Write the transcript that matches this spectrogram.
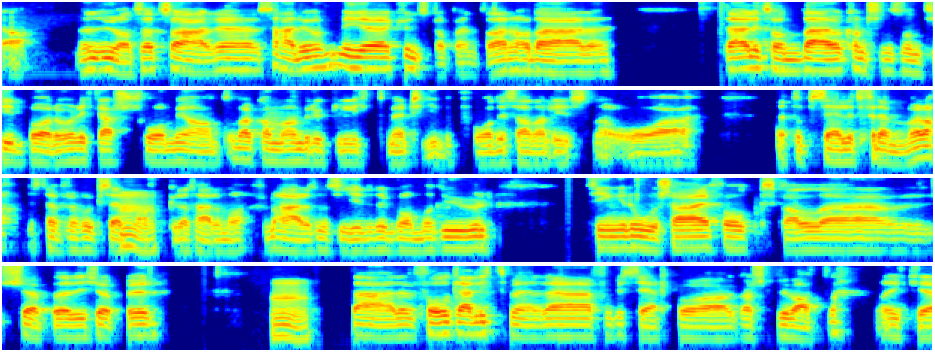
Ja, men uansett så er det, så er det jo mye kunnskap å hente der. og det er, det er sånn, det er jo kanskje en sånn tid på året hvor det ikke er så mye annet. og Da kan man bruke litt mer tid på disse analysene og nettopp se litt fremover, da, istedenfor å fokusere på Mm. akkurat her og nå. For nå er det som sier, det går mot jul, ting roer seg, folk skal uh, kjøpe det de kjøper. Mm. Er, folk er litt mer eh, fokusert på kanskje private, og ikke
